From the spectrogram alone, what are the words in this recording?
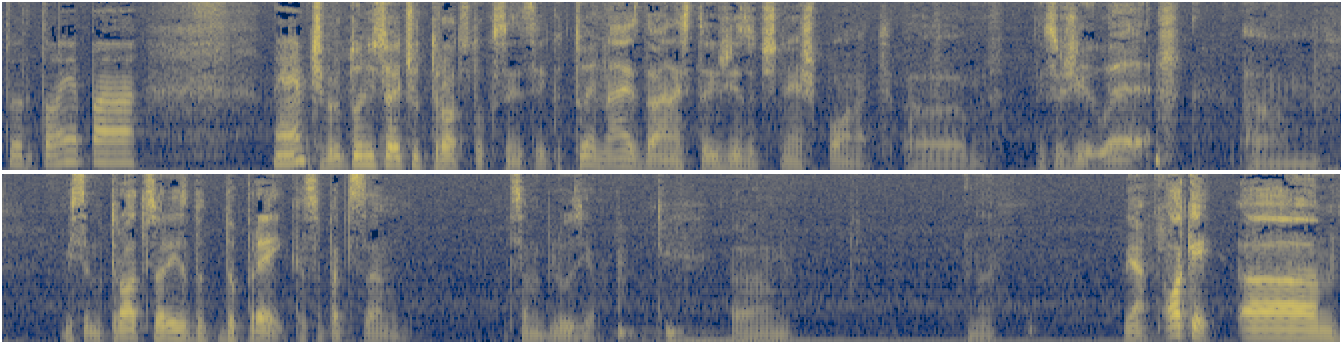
to, to je pa, ne, Čeprav to niso več otroci, to, sem jaz rekel, to je 11-12, to jih že začneš ponad. Um, in so že, "Ue." um, mislim, otroci so res do, do prej, ker so pač sem, sem bluzijo. Um, no. ja, ok. Um,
